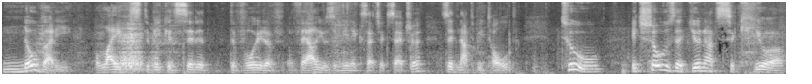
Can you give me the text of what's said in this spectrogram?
nobody likes to be considered devoid of values and meaning, etc., etc., so not to be told. Two, it shows that you're not secure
